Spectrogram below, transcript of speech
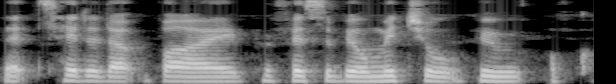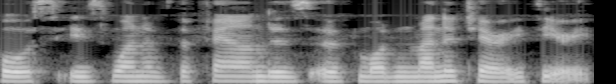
that's headed up by Professor Bill Mitchell, who, of course, is one of the founders of modern monetary theory.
